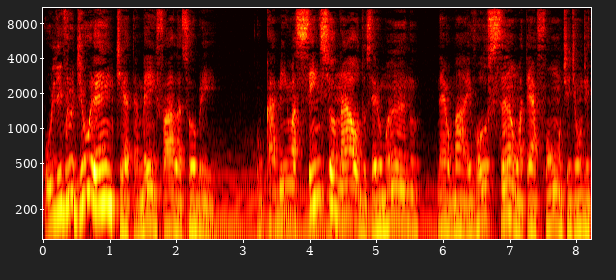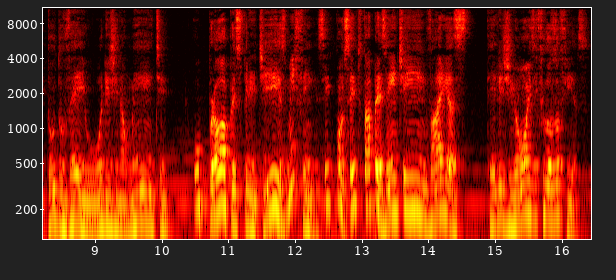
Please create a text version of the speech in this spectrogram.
O livro de Urântia também fala sobre o caminho ascensional do ser humano, né, uma evolução até a fonte de onde tudo veio originalmente, o próprio espiritismo, enfim, esse conceito está presente em várias religiões e filosofias.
